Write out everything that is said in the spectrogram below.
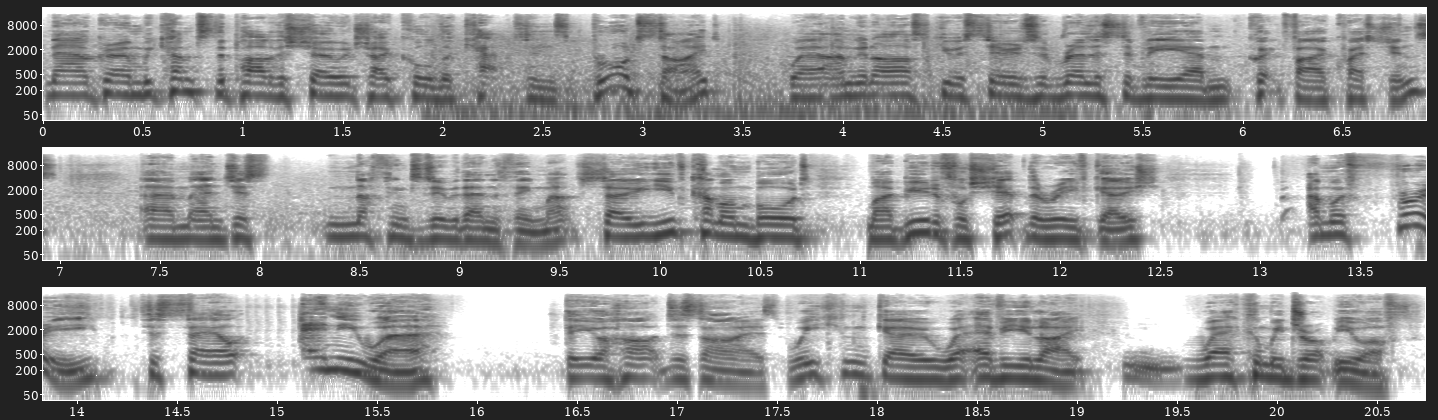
Now, Graeme, we come to the part of the show which I call the Captain's Broadside, where I'm going to ask you a series of relatively um, quick-fire questions, um, and just nothing to do with anything much. So you've come on board my beautiful ship, the Rive Gauche, and we're free to sail anywhere that your heart desires. We can go wherever you like. Where can we drop you off?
